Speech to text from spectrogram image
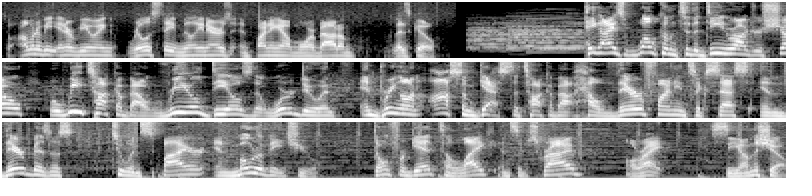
So I'm going to be interviewing real estate millionaires and finding out more about them. Let's go. Hey guys, welcome to the Dean Rogers Show, where we talk about real deals that we're doing and bring on awesome guests to talk about how they're finding success in their business to inspire and motivate you. Don't forget to like and subscribe. All right, see you on the show.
